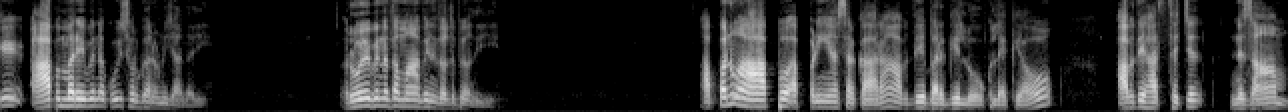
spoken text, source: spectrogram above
ਕਿ ਆਪ ਮਰੇ ਬਿਨਾ ਕੋਈ ਸੁਰਗਾਂ ਨੂੰ ਨਹੀਂ ਜਾਂਦਾ ਜੀ। ਰੋਏ ਬਿਨਾ ਤਾਂ ਮਾਂ ਵੀ ਨਹੀਂ ਦੁੱਧ ਪਿਆਉਂਦੀ ਜੀ। ਆਪਾਂ ਨੂੰ ਆਪ ਆਪਣੀਆਂ ਸਰਕਾਰਾਂ ਆਪਦੇ ਵਰਗੇ ਲੋਕ ਲੈ ਕੇ ਆਓ, ਆਪਦੇ ਹੱਥ 'ਚ ਨਿਜ਼ਾਮ,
